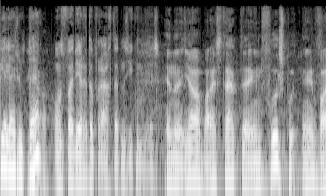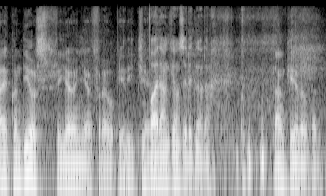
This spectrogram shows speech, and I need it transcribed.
op julle roete. Ja ons waardeer dit opreg dat ons hier kom wees. En uh, ja, baie sterkte en voorspoed, né? Baie kondios vir jou en jou vrou op hierdie journey. Baie dankie, ons het dit nodig. dankie, Robin.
